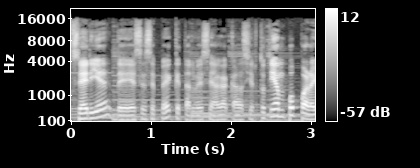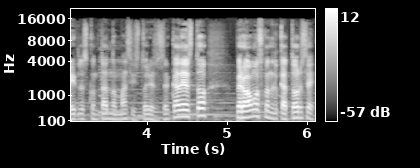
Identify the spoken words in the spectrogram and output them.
serie de SCP que tal vez se haga cada cierto tiempo para irles contando más historias acerca de esto, pero vamos con el 14.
